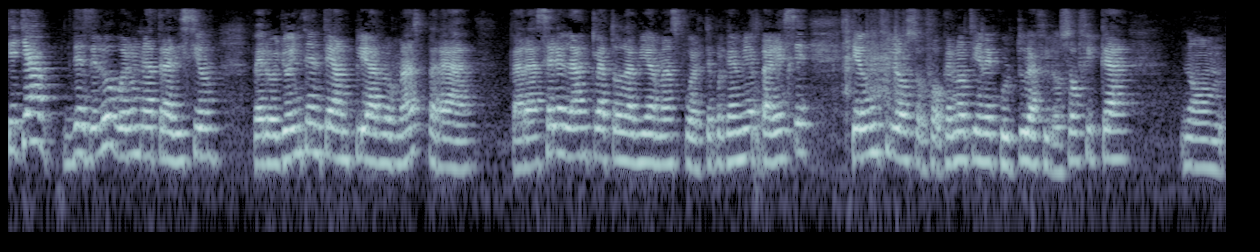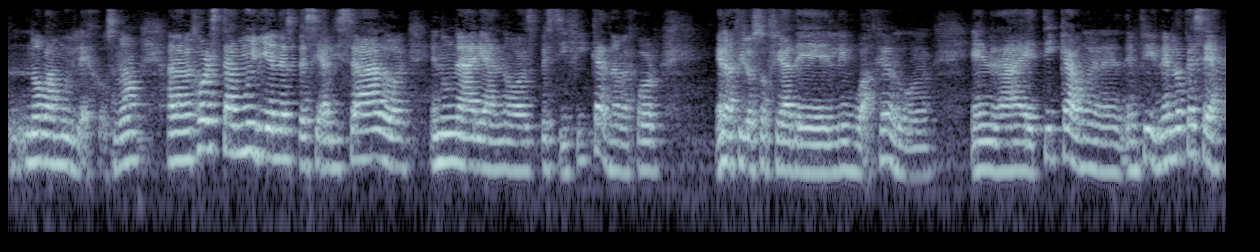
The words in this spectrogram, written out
que ya desde luego era una tradición, pero yo intenté ampliarlo más para, para hacer el ancla todavía más fuerte, porque a mí me parece que un filósofo que no tiene cultura filosófica no, no va muy lejos, ¿no? A lo mejor está muy bien especializado en un área no específica, a lo mejor en la filosofía del lenguaje o en la ética o en, fin, en lo que sea,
